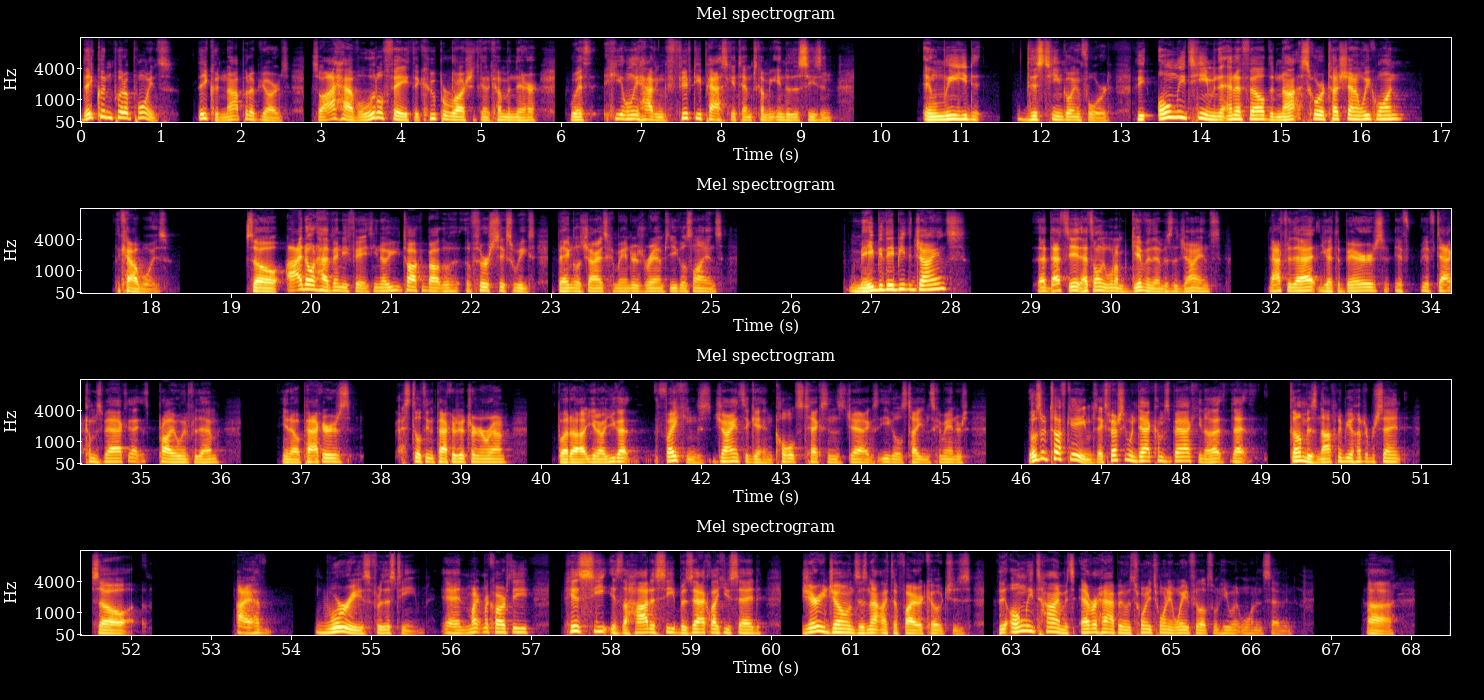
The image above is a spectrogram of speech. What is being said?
they couldn't put up points. They could not put up yards. So I have little faith that Cooper Rush is going to come in there with he only having 50 passing attempts coming into the season and lead this team going forward. The only team in the NFL did not score a touchdown in week one, the Cowboys. So I don't have any faith. You know, you talk about the, the first six weeks Bengals, Giants, Commanders, Rams, Eagles, Lions. Maybe they beat the Giants. That that's it. That's only what I'm giving them is the Giants. After that, you got the Bears. If if Dak comes back, that's probably a win for them. You know, Packers. I still think the Packers are gonna turn around. But uh, you know, you got Vikings, Giants again, Colts, Texans, Jags, Eagles, Titans, Commanders. Those are tough games, especially when Dak comes back. You know that that thumb is not going to be 100%. So I have worries for this team. And Mike McCarthy, his seat is the hottest seat. But Zach, like you said, Jerry Jones is not like to fire coaches. The only time it's ever happened was 2020 Wade Phillips when he went one and seven. Uh,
